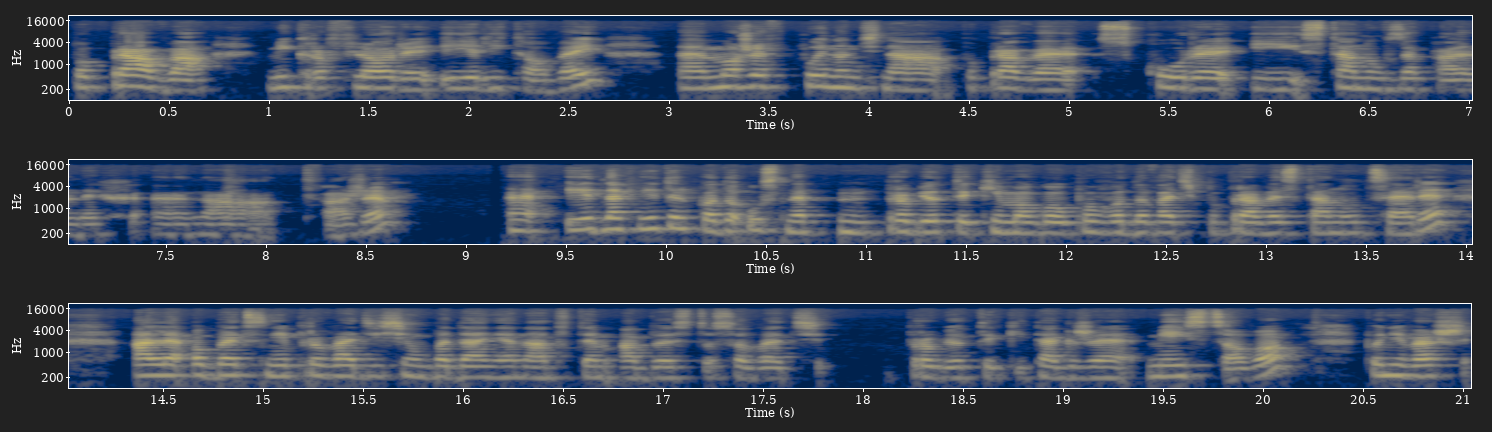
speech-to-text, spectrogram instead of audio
poprawa mikroflory jelitowej może wpłynąć na poprawę skóry i stanów zapalnych na twarzy. E, jednak nie tylko doustne probiotyki mogą powodować poprawę stanu cery, ale obecnie prowadzi się badania nad tym, aby stosować probiotyki także miejscowo, ponieważ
